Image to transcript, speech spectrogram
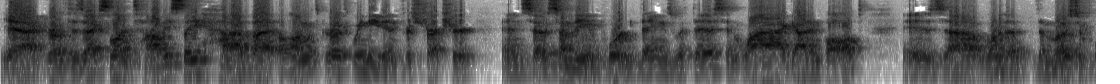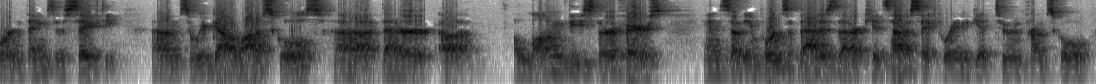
Yeah, growth is excellent, obviously, uh, but along with growth, we need infrastructure. And so, some of the important things with this and why I got involved is uh, one of the, the most important things is safety. Um, so we've got a lot of schools uh, that are uh, along these thoroughfares, and so the importance of that is that our kids have a safe way to get to and from school,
